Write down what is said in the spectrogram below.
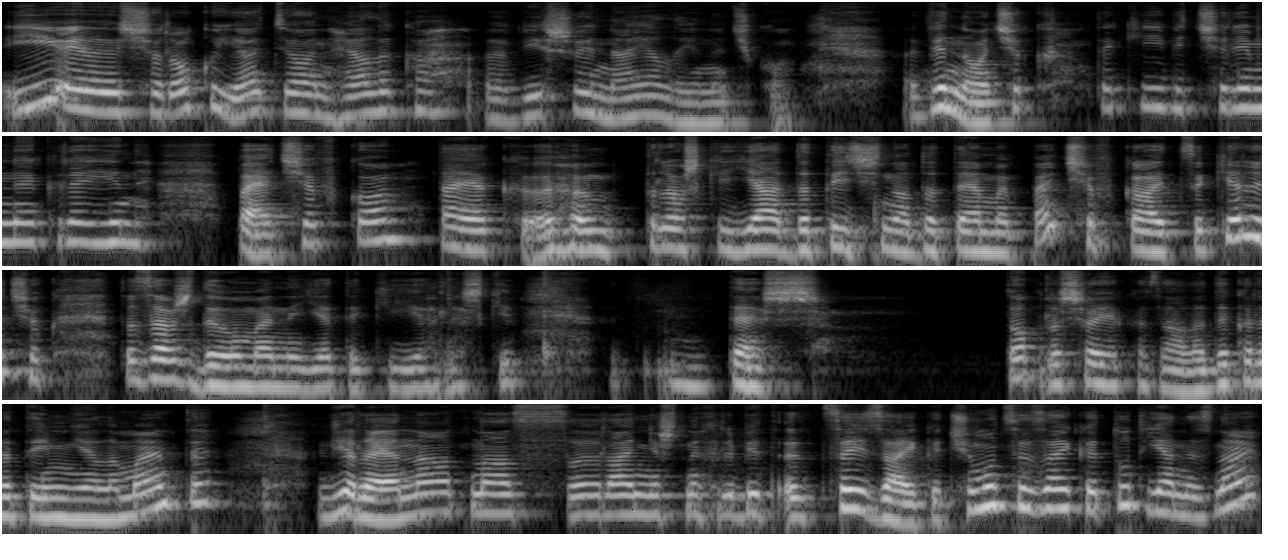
І е, щороку я цього ангелика е, вішаю на ялиночку. Віночок такий від чарівної країни, печивко. Та як е, трошки я дотична до теми печивка і цукерочок, то завжди у мене є такі іграшки. Теж то, про що я казала, декоративні елементи. Вірена, одна з ранішніх робіт. Е, Цей зайка. Чому це зайка тут, я не знаю.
